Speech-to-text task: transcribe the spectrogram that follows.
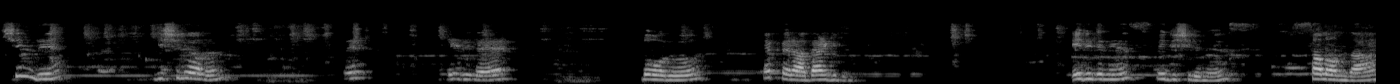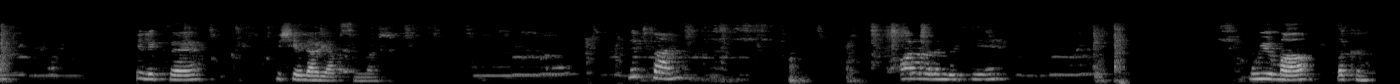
Şimdi dişili alın ve erile doğru hep beraber gidin. Eriliniz ve dişiliniz salonda birlikte bir şeyler yapsınlar. Lütfen aralarındaki uyuma bakın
